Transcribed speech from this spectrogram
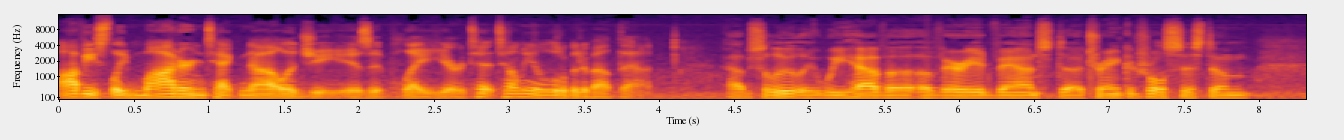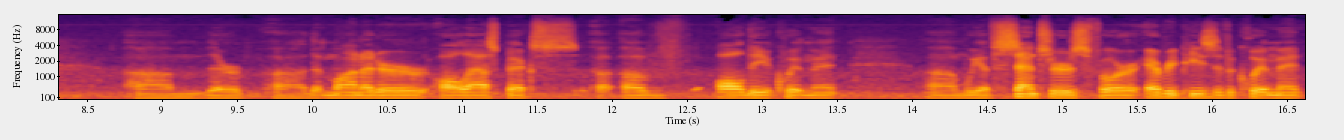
obviously modern technology is at play here. T- tell me a little bit about that. Absolutely. We have a, a very advanced uh, train control system um, uh, that monitor all aspects of all the equipment. Um, we have sensors for every piece of equipment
